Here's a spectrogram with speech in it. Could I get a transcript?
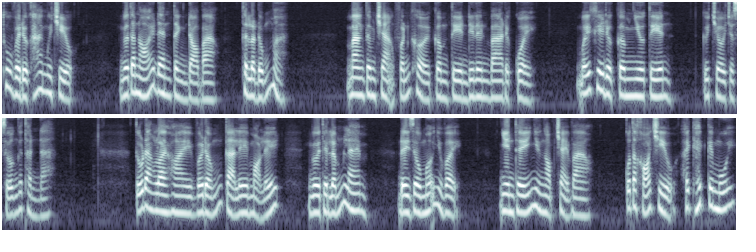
Thu về được 20 triệu. Người ta nói đen tình đỏ bạc, Thật là đúng mà. Mang tâm trạng phấn khởi, cầm tiền đi lên ba được quẩy Mấy khi được cầm nhiều tiền, Cứ chơi cho sướng cái thần đã Tú đang loài hoài với đống cà lê mỏ lết, Người thì lấm lem, Đầy dầu mỡ như vậy. Nhìn thấy như Ngọc chạy vào, Cô ta khó chịu hít hít cái mũi.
